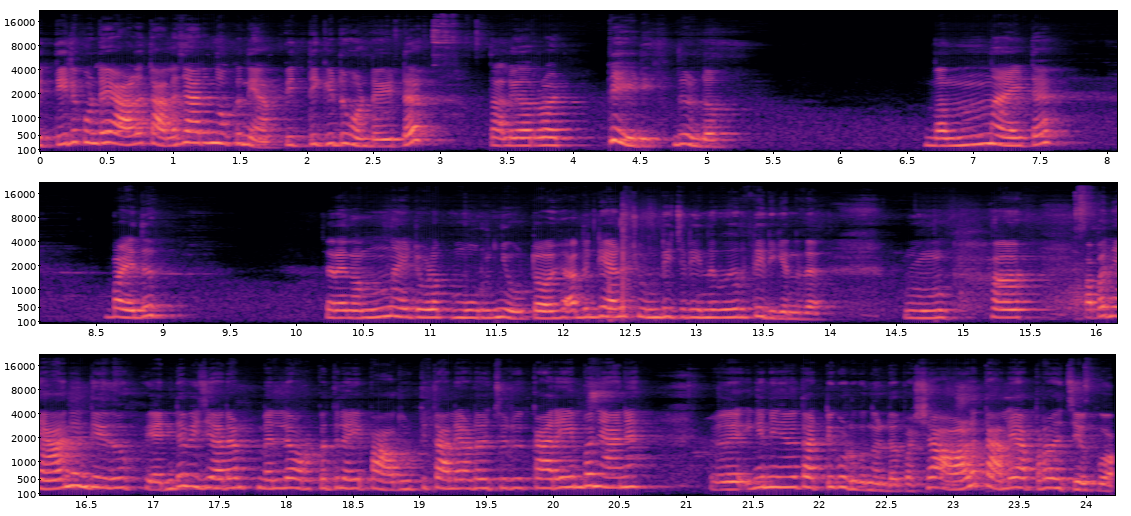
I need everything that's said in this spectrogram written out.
ഭിത്തിയിൽ കൊണ്ടുപോയി ആൾ തല ചാരി നോക്കുന്നയാ. ഭിത്തിക്കിട്ട് കൊണ്ടുപോയിട്ട് തലയൊരൊറ്റ ഇടി ഇതുണ്ടോ നന്നായിട്ട് അപ്പം ഇത് ചെറിയ നന്നായിട്ട് ഇവിടെ മുറിഞ്ഞു കേട്ടോ. അതിന്റെയാണ് ചുണ്ടിച്ചിരി ഇന്ന് വീർത്തിരിക്കുന്നത്. അപ്പം ഞാൻ എന്ത് ചെയ്തു? എന്റെ വിചാരം മെല്ലെ ഉറക്കത്തിലായി. പാതൂട്ടി തല അവിടെ വെച്ചൊരു കരയുമ്പോൾ ഞാൻ ഇങ്ങനെ ഇങ്ങനെ തട്ടി കൊടുക്കുന്നുണ്ട്. പക്ഷെ ആൾ തല അപ്പുറം വെച്ചേക്കുക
